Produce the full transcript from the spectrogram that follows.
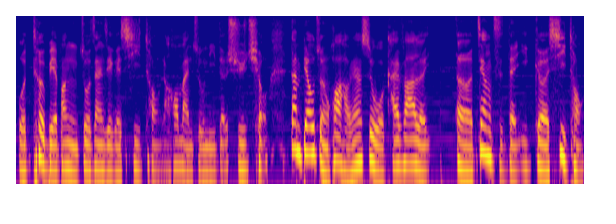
我特别帮你做这样这个系统，然后满足你的需求。但标准化好像是我开发了。呃，这样子的一个系统，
